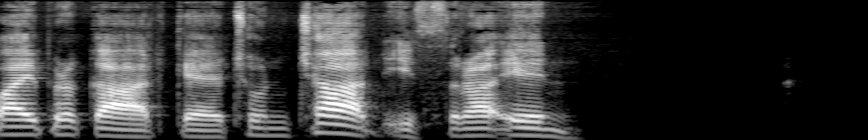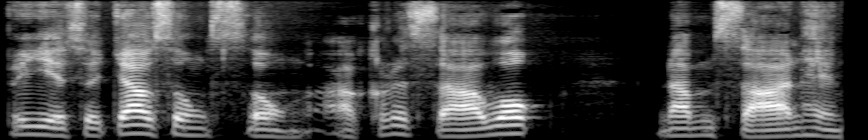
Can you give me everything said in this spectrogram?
ไปประกาศแก่ชนชาติอิสราเอล พระเยซูเจ้าทรงส่งอัครสาวกนำสารแห่ง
